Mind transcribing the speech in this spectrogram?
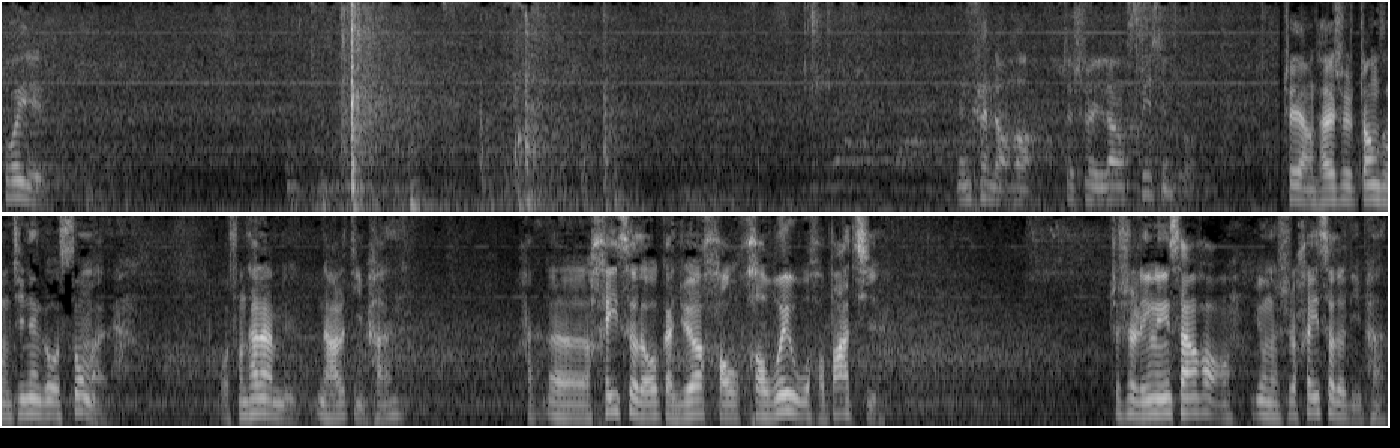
所以。能看到哈，这是一辆 C 型车。这两台是张总今天给我送来的，我从他那里拿了底盘，还呃黑色的，我感觉好好威武，好霸气。这是零零三号，用的是黑色的底盘。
